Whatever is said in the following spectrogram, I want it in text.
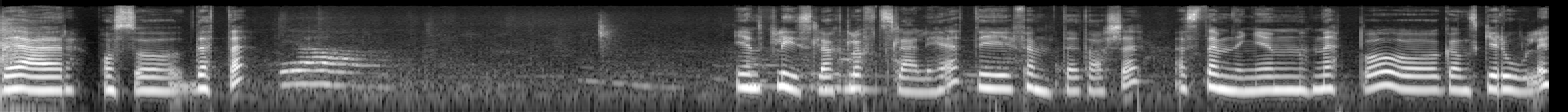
det er også dette. I en flislagt loftsleilighet i femte etasje er stemningen nedpå og ganske rolig.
